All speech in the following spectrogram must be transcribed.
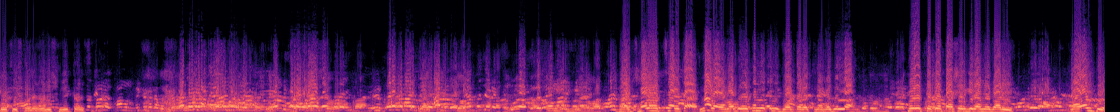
পঁচিশ মানে উনিশ মিনিট ভাই, ঝড় হচ্ছে হালকা। না ভাই, আমাদের এখানে কোনো ঝড়টা হচ্ছে না বদুল্লাহ থেকে পাশের গ্রামে বাড়ি, নারায়ণপুর।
